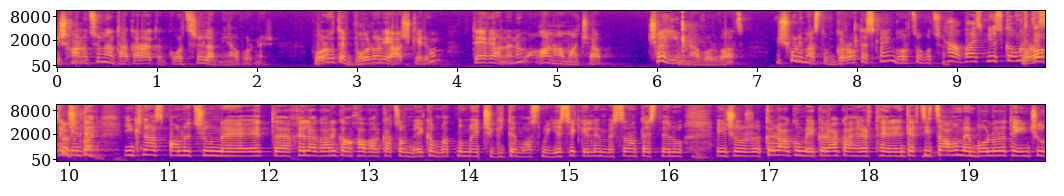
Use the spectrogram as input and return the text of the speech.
Իշխանությունը ընդհակառակը կորցրել է միավորներ, որովհետև բոլորի աչքերում տեղի ունենում անհամաչափ, չհիմնավորված ինչ որ իմաստով գրոտեսկային գործողություն։ Հա, բայց մյուս կողմից տեսեք, այնտեղ ինքնասպանությունն է, այդ խելագարի կանխավարկածով մեկը մտնում է, չգիտեմ, ասում է, ես եկել եմ մեստան տեսնելու ինչ որ կրակում է, կրակահերթեր, այնտեղ ծիծաղում են բոլորը, թե ինչու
